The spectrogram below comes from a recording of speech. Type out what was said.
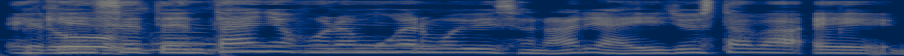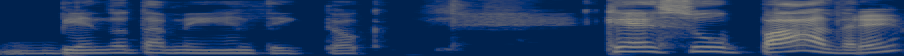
Es que pero- en 70 años fue una mujer muy visionaria. Y yo estaba eh, viendo también en TikTok que su padre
